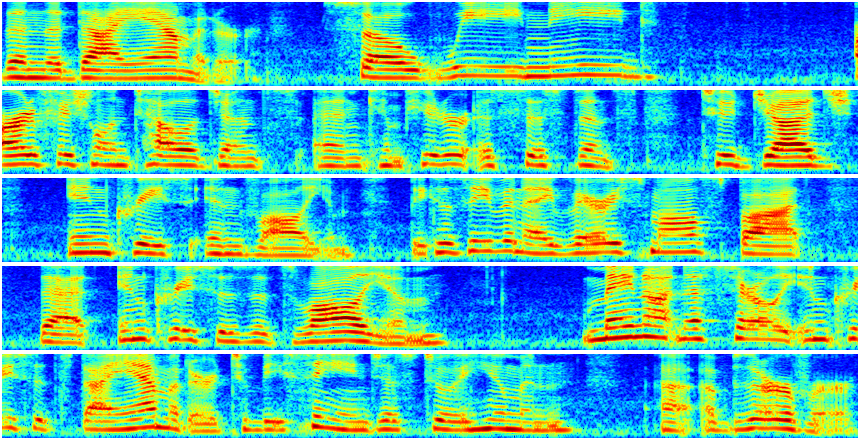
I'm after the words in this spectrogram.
than the diameter. So we need artificial intelligence and computer assistance to judge increase in volume because even a very small spot that increases its volume may not necessarily increase its diameter to be seen just to a human uh, observer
